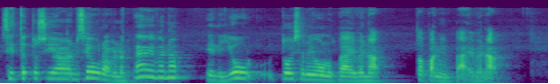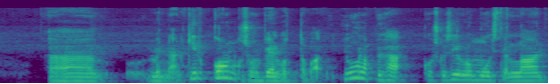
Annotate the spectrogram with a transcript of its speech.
Sitten tosiaan seuraavana päivänä, eli toisena joulupäivänä, Tapanin päivänä, ää, mennään kirkkoon, kun se on velvoittava juhlapyhä, koska silloin muistellaan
